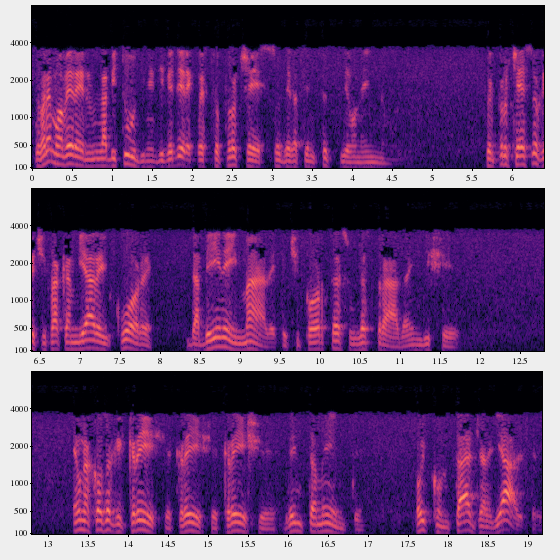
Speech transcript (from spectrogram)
Dovremmo avere l'abitudine di vedere questo processo della tentazione in noi, quel processo che ci fa cambiare il cuore da bene in male, che ci porta sulla strada in discesa è una cosa che cresce, cresce, cresce lentamente, poi contagia gli altri.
